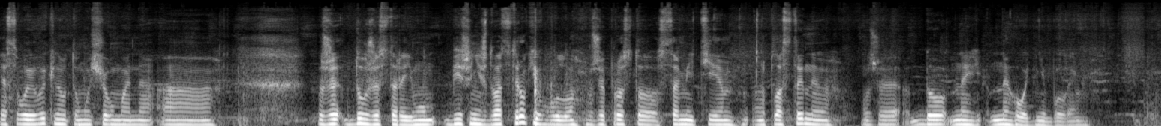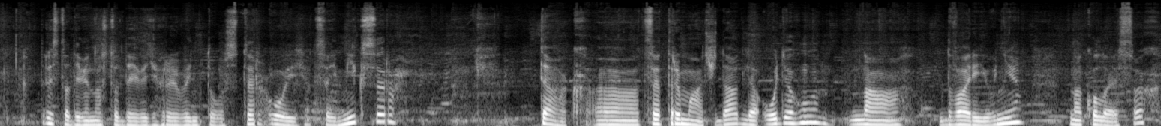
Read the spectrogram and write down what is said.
Я свою викинув, тому що в мене а, вже дуже старий, йому більше ніж 20 років було. Вже просто самі ті пластини вже до негодні були. 399 гривень тостер. Ой, цей міксер. Так, це тримач да, для одягу на два рівні на колесах.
